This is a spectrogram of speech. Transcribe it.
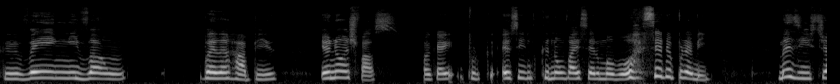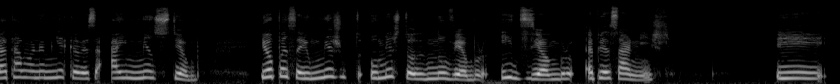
que vêm e vão bem rápido, eu não as faço ok? Porque eu sinto que não vai ser uma boa cena para mim. Mas isto já estava na minha cabeça há imenso tempo. Eu passei o mês, o mês todo de novembro e dezembro a pensar nisto. E,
